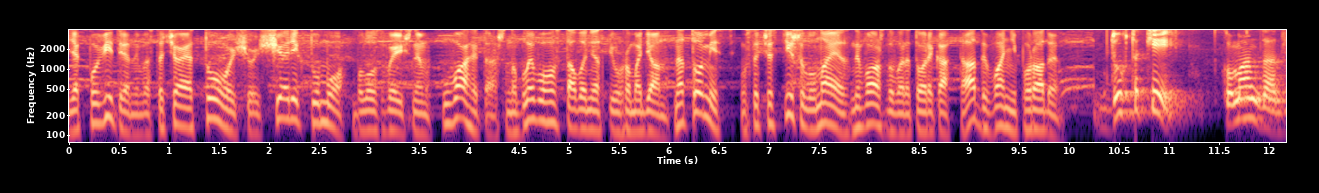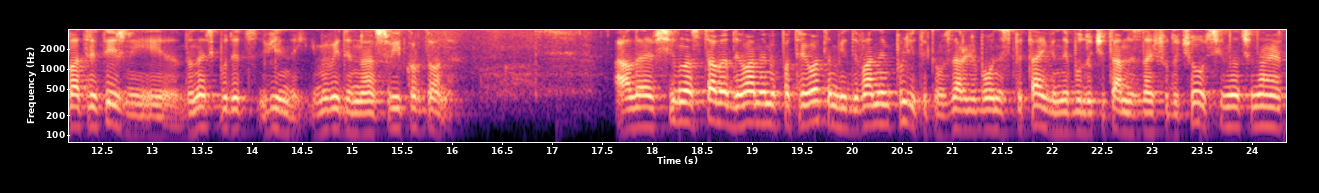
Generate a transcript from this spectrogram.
як повітря не вистачає того, що ще рік тому було звичним уваги та шанобливого ставлення співгромадян. Натомість усе частіше лунає зневажлива риторика та диванні поради. Дух такий. Команда 2-3 тижні, і Донецьк буде вільний, і ми вийдемо на свої кордони. Але всі в нас стали диванними патріотами і диванними політиками. Зараз любов не спитай, він не будучи там, не знає, що до чого. Всі починають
